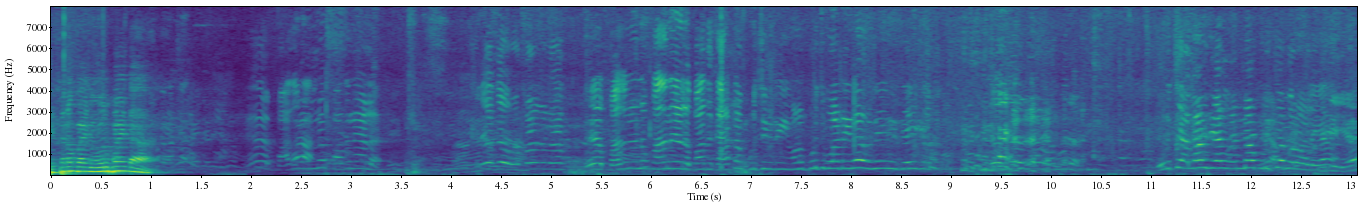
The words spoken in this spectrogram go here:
எத்தனை பாயிண்ட் ஒரு பாயிண்டா பதினொன்னு பதினேழு பார்த்து கரெக்டா புடிச்சுக்கிட்டு இவனை புடிச்சு போட்டீங்களா நீங்க ஜெயிக்கலாம் புடிச்சு எல்லாரும் ஜெயிக்கலாம் என்ன புடிச்சா பரவாயில்லையா.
